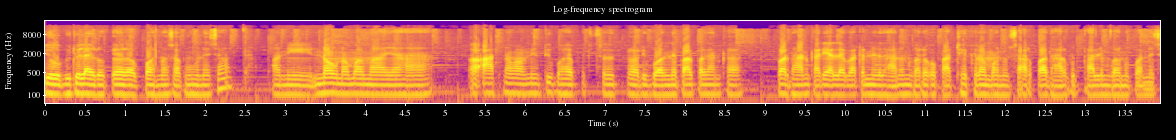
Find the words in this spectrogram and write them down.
यो भिडियोलाई रोकेर पढ्न सक्नुहुनेछ। अनि नौ नम्बरमा यहाँ आठ नम्बरमा नियुक्ति भएपछि प्रहरी बल नेपाल प्रधानका प्रधान कार्यालयबाट निर्धारण गरेको पाठ्यक्रम अनुसारको आधारभूत तालिम गर्नुपर्नेछ।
